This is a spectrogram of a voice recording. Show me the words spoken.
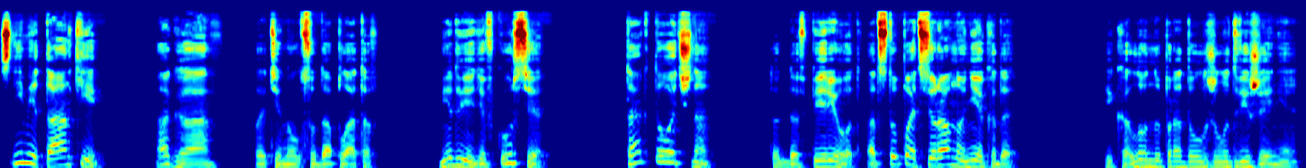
С ними танки». «Ага», – протянул Судоплатов. «Медведев в курсе?» «Так точно». «Тогда вперед, отступать все равно некогда». И колонна продолжила движение.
